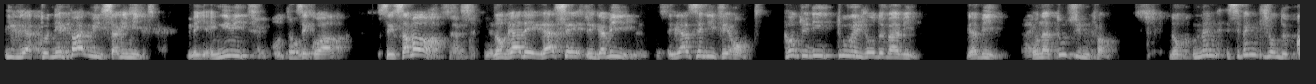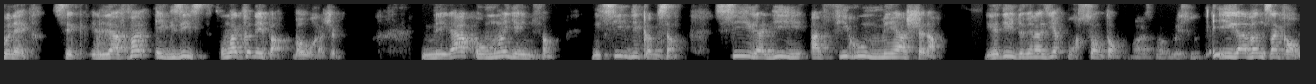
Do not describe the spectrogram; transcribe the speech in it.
Il ne la connaît pas, lui, sa limite. Mais il y a une limite. C'est quoi? C'est sa mort. Donc, regardez, là, c'est, Gabi, là, c'est différent. Quand tu dis tous les jours de ma vie, Gabi, on a tous une fin. Donc, même, c'est pas une question de connaître, c'est que la fin existe. On ne la connaît pas. Bon, Mais là, au moins, il y a une fin. Mais s'il dit comme ça, s'il a dit Afiru Meachana, il a dit, je deviens nazir pour 100 ans. Et il a 25 ans.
